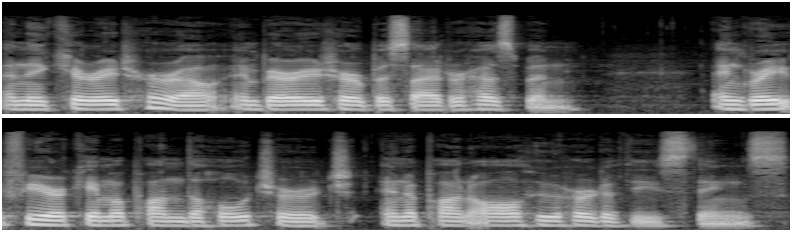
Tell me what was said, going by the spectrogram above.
and they carried her out and buried her beside her husband. And great fear came upon the whole church and upon all who heard of these things.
